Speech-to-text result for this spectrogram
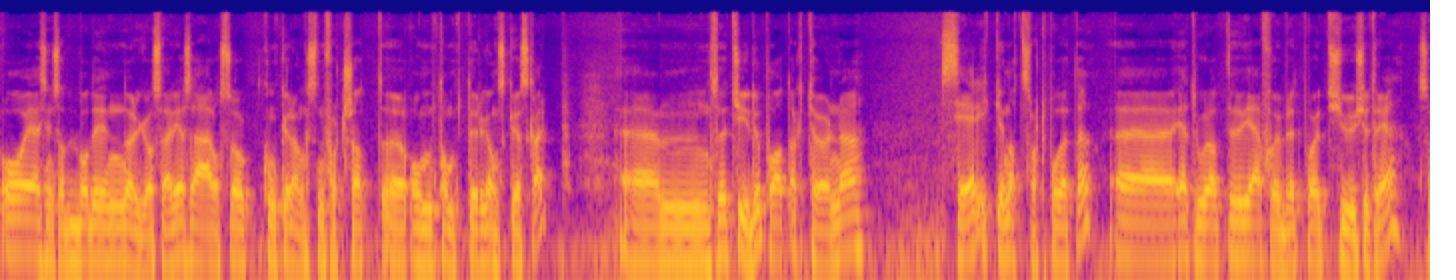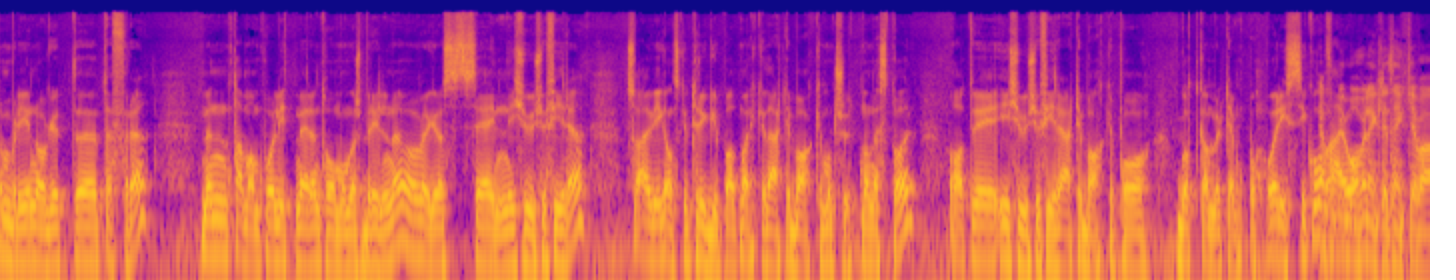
og jeg syns at både i Norge og Sverige så er også konkurransen fortsatt om tomter ganske skarp. Ehm, så det tyder jo på at aktørene ser ikke nattsvart på dette. Eh, jeg tror at vi er forberedt på et 2023 som blir noe eh, tøffere. Men tar man på litt mer enn tolvmånedersbrillene og velger å se inn i 2024, så er vi ganske trygge på at markedet er tilbake mot slutten av neste år, og at vi i 2024 er tilbake på godt gammelt tempo. Og risikoen ja, for er jo Du må vel egentlig tenke hva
